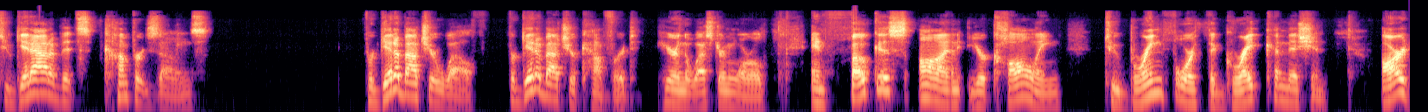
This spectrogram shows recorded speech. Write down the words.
to get out of its comfort zones. Forget about your wealth, forget about your comfort here in the Western world, and focus on your calling to bring forth the Great Commission. Our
